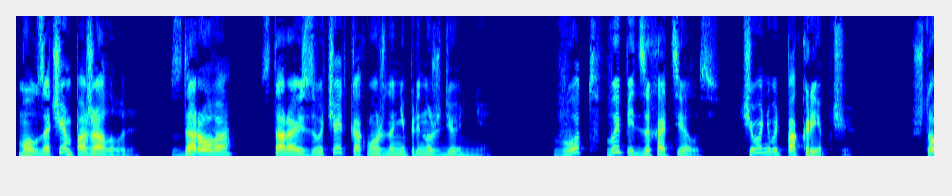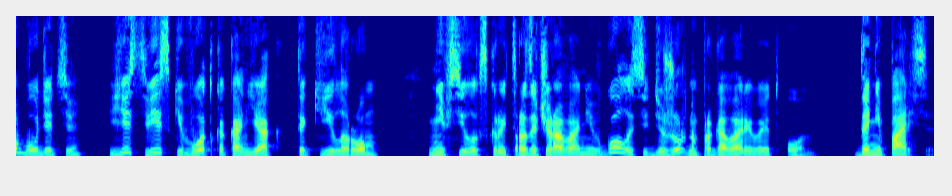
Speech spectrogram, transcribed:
Мол, зачем пожаловали? Здорово, стараясь звучать как можно непринужденнее. Вот, выпить захотелось, чего-нибудь покрепче. Что будете? Есть виски, водка, коньяк, текила, ром. Не в силах скрыть разочарование в голосе, дежурно проговаривает он. Да не парься,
